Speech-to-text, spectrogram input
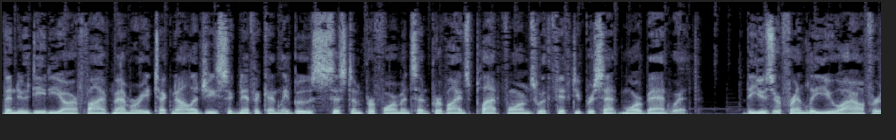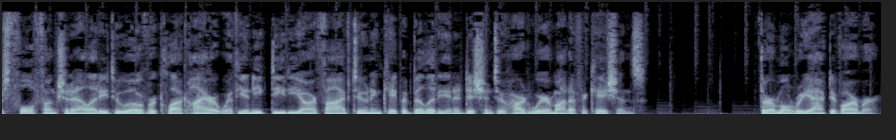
the new DDR5 memory technology significantly boosts system performance and provides platforms with 50% more bandwidth. The user-friendly UI offers full functionality to overclock higher with unique DDR5 tuning capability in addition to hardware modifications. Thermal Reactive Armor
